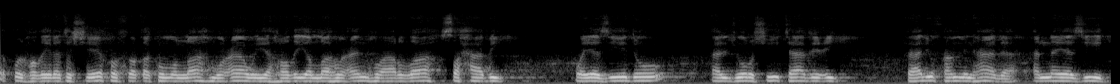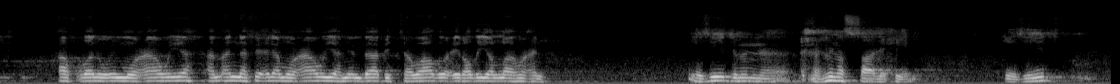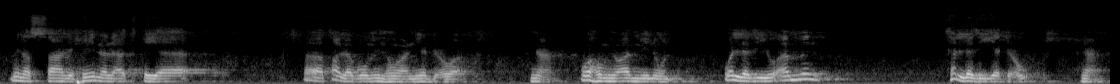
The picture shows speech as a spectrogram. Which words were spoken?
يقول فضيلة الشيخ وفقكم الله معاوية رضي الله عنه وأرضاه صحابي ويزيد الجرشي تابعي فهل يفهم من هذا أن يزيد أفضل من معاوية أم أن فعل معاوية من باب التواضع رضي الله عنه؟ يزيد من من الصالحين يزيد من الصالحين الأتقياء فطلبوا منه أن يدعو نعم وهم يؤمنون. والذي يؤمن كالذي يدعو. نعم.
